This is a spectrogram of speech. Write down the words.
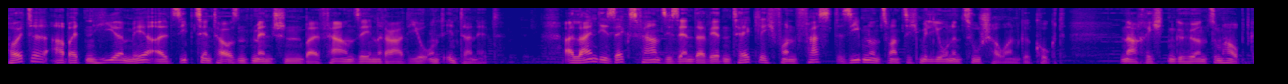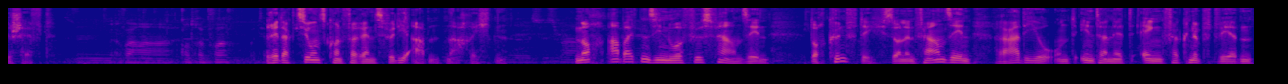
Heute arbeiten hier mehr als 17.000 Menschen bei Fernsehen, Radio und Internet. Allein die sechs Fernsehsender werden täglich von fast 27 Millionen Zuschauern geguckt. Nachrichten gehören zum Hauptgeschäft. Redaktionskonferenz für die Abendnachrichten. Noch arbeiten sie nur fürs Fernsehen. Doch künftig sollen Fernsehen, Radio und Internet eng verknüpft werden,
